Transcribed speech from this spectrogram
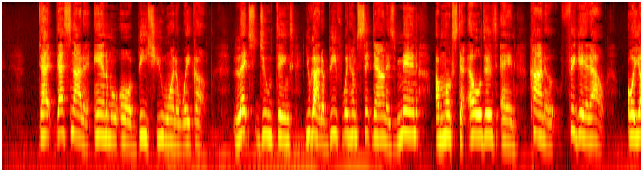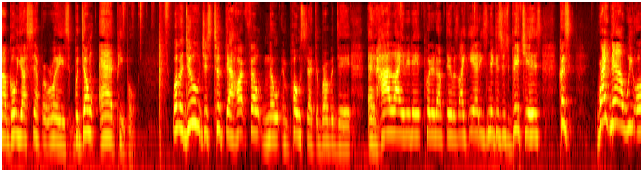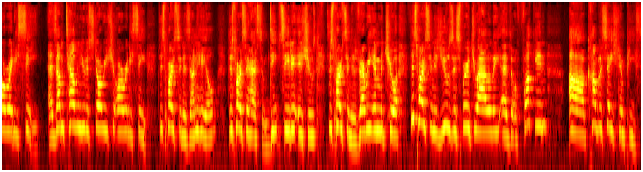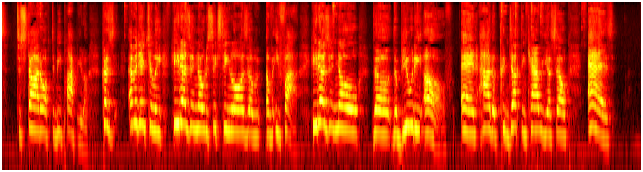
That that's not an animal or a beast you want to wake up. Let's do things. You got a beef with him, sit down as men amongst the elders and kind of figure it out. Or y'all go your separate ways, but don't add people. Well, the dude just took that heartfelt note and post that the brother did and highlighted it, put it up there. was like, yeah, these niggas is bitches. Because right now we already see, as I'm telling you the story, you should already see this person is unhealed. This person has some deep seated issues. This person is very immature. This person is using spirituality as a fucking uh, conversation piece to start off to be popular. Because evidently he doesn't know the 16 laws of, of Ifa. He doesn't know the, the beauty of and how to conduct and carry yourself as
